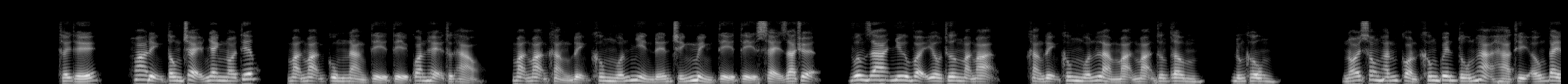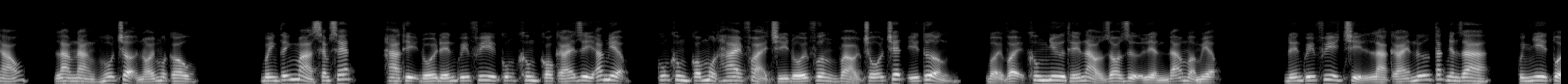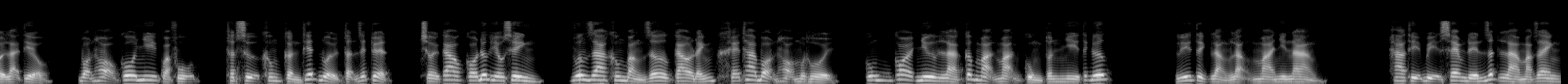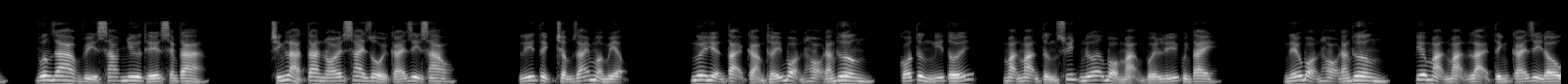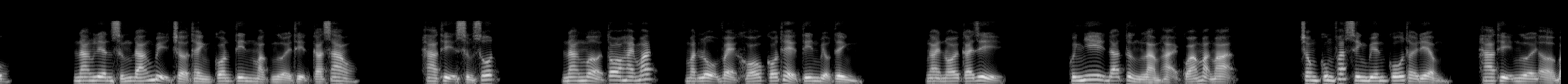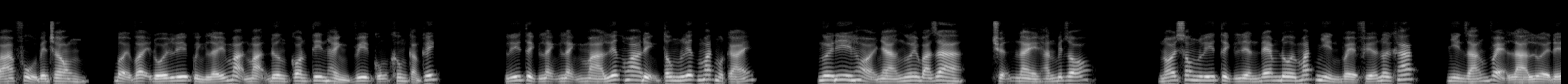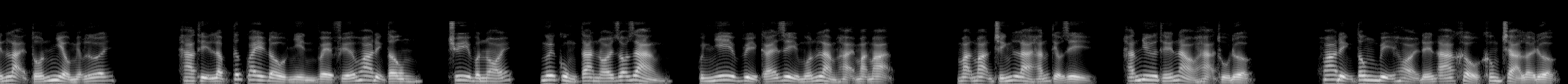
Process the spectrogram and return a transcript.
thấy thế, hoa định tông chạy nhanh nói tiếp, mạn mạn cùng nàng tỷ tỷ quan hệ thực hảo, mạn mạn khẳng định không muốn nhìn đến chính mình tỷ tỷ xảy ra chuyện, vương gia như vậy yêu thương mạn mạn, khẳng định không muốn làm mạn mạn thương tâm, đúng không? Nói xong hắn còn không quên túm hạ Hà Thị ống tay áo, làm nàng hỗ trợ nói một câu. Bình tĩnh mà xem xét, Hà Thị đối đến Quý Phi cũng không có cái gì ác nghiệm, cũng không có một hai phải trí đối phương vào chỗ chết ý tưởng, bởi vậy không như thế nào do dự liền đã mở miệng. Đến Quý Phi chỉ là cái nữ tác nhân gia, Quỳnh Nhi tuổi lại tiểu, bọn họ cô Nhi quả phụ, thật sự không cần thiết đuổi tận giết tuyệt, trời cao có đức hiếu sinh, vương gia không bằng dơ cao đánh khẽ tha bọn họ một hồi, cũng coi như là cấp mạn mạn cùng Tuân Nhi tích đức. Lý tịch lẳng lặng mà nhìn nàng. Hà thị bị xem đến rất là mạc danh, vương gia vì sao như thế xem ta. Chính là ta nói sai rồi cái gì sao? Lý tịch chậm rãi mở miệng. Ngươi hiện tại cảm thấy bọn họ đáng thương, có từng nghĩ tới, mạn mạn từng suýt nữa bỏ mạng với Lý Quỳnh tay. Nếu bọn họ đáng thương, kia mạn mạn lại tính cái gì đâu. Nàng liên xứng đáng bị trở thành con tin mặc người thịt cá sao. Hà thị sửng sốt. Nàng mở to hai mắt, mặt lộ vẻ khó có thể tin biểu tình. Ngài nói cái gì? Quỳnh Nhi đã từng làm hại quá mạn mạn. Trong cung phát sinh biến cố thời điểm, Hà thị người ở bá phủ bên trong, bởi vậy đối Lý Quỳnh lấy mạn mạn đường con tin hành vi cũng không cảm kích. Lý tịch lạnh lạnh mà liếc hoa định tông liếc mắt một cái. Ngươi đi hỏi nhà ngươi bá ra, chuyện này hắn biết rõ. Nói xong lý tịch liền đem đôi mắt nhìn về phía nơi khác, nhìn dáng vẻ là lười đến lại tốn nhiều miệng lưỡi. Hà thị lập tức quay đầu nhìn về phía hoa định tông, truy vấn nói, ngươi cùng ta nói rõ ràng, Quỳnh Nhi vì cái gì muốn làm hại mạn mạn. Mạn mạn chính là hắn tiểu gì, hắn như thế nào hạ thủ được. Hoa định tông bị hỏi đến á khẩu không trả lời được.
